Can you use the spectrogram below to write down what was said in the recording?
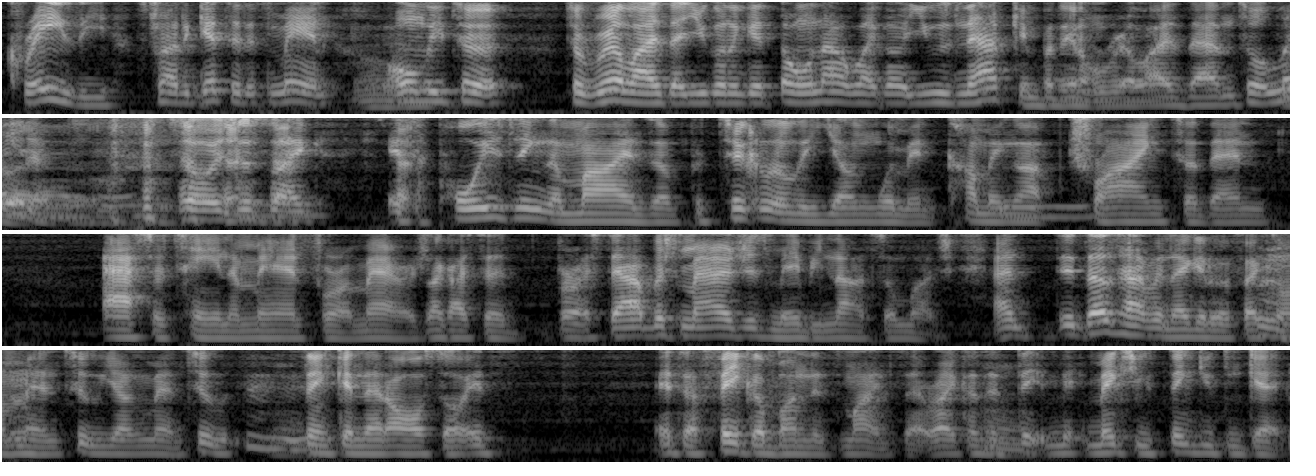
crazy to try to get to this man, Mm-hmm. only to to realize that you're gonna get thrown out like a used napkin, but they don't realize that until later. So it's just like it's poisoning the minds of particularly young women coming up trying to then ascertain a man for a marriage. Like I said, for established marriages, maybe not so much. And it does have a negative effect on Mhm. men too, young men too, Mhm. thinking that also it's it's a fake abundance mindset, right? Because it, th- it makes you think you can get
